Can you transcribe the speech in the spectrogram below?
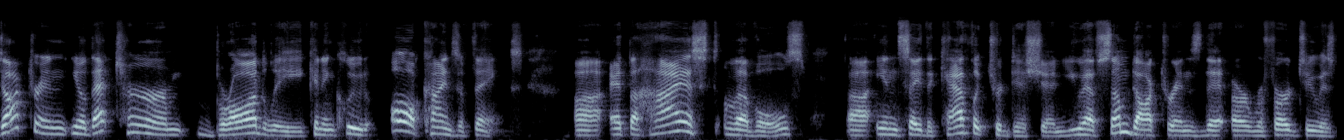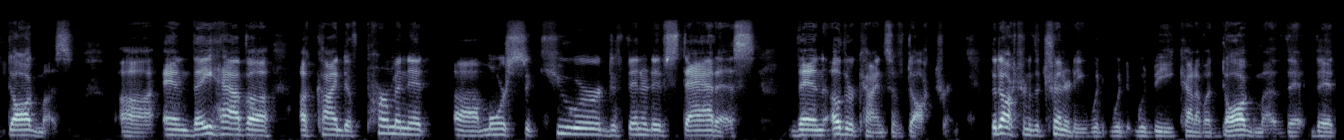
doctrine you know that term broadly can include all kinds of things. Uh, at the highest levels uh, in, say, the Catholic tradition, you have some doctrines that are referred to as dogmas, uh, and they have a, a kind of permanent, uh, more secure, definitive status than other kinds of doctrine. The doctrine of the Trinity would, would, would be kind of a dogma that, that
